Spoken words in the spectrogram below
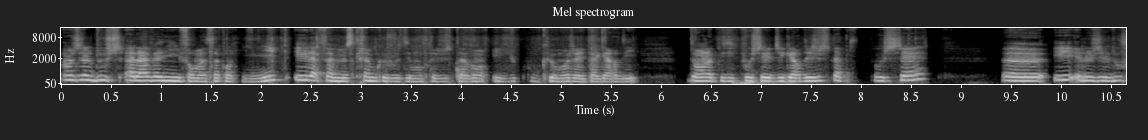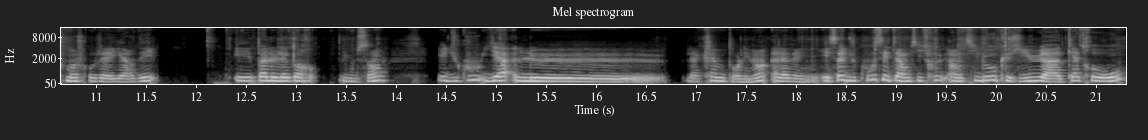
un gel douche à la vanille, format 50 ml, et la fameuse crème que je vous ai montré juste avant et du coup que moi j'avais pas gardé dans la petite pochette. J'ai gardé juste la petite pochette euh, et le gel douche, moi je crois que j'avais gardé et pas le lait corps, il me semble. Et du coup, il y a le la crème pour les mains à la vanille. Et ça, du coup, c'était un petit lot que j'ai eu à 4 euros.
